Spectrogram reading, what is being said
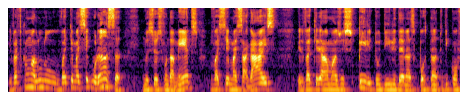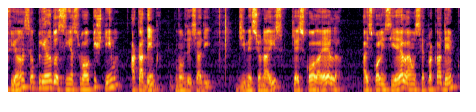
Ele vai ficar um aluno, vai ter mais segurança nos seus fundamentos, vai ser mais sagaz, ele vai criar mais um espírito de liderança, portanto, de confiança, ampliando assim a sua autoestima acadêmica, não vamos deixar de, de mencionar isso, que a escola, ela, a escola em si, ela é um centro acadêmico,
